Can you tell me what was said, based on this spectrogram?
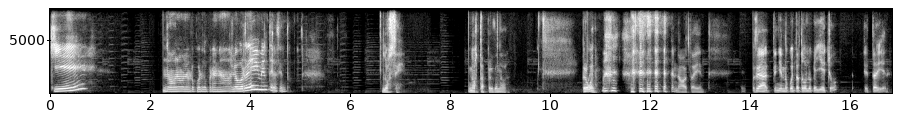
¿Qué? No, no lo recuerdo para nada. Lo borré de mi mente, lo siento. Lo sé. No estás perdonado. Pero bueno. no, está bien. O sea, teniendo en cuenta todo lo que hay hecho, está bien.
